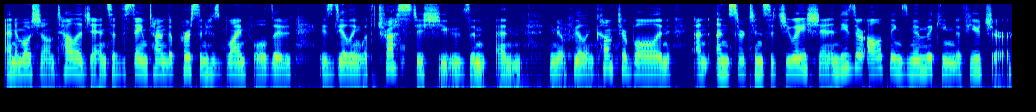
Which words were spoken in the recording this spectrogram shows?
and emotional intelligence. At the same time, the person who's blindfolded is dealing with trust issues and, and you know, feeling comfortable in an uncertain situation. And these are all things mimicking the future.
